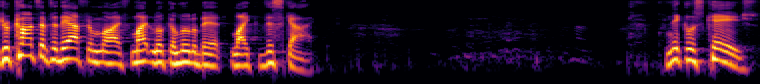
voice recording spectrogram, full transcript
your concept of the afterlife might look a little bit like this guy. Nicolas Cage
